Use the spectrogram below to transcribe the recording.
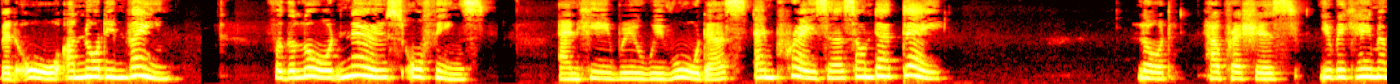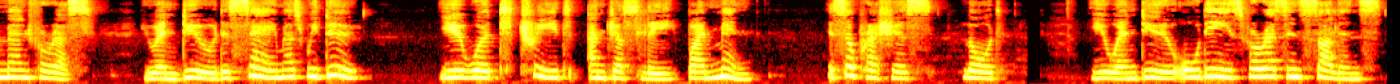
but all are not in vain. For the Lord knows all things, and he will reward us and praise us on that day. Lord, how precious you became a man for us. You endure the same as we do. You were treated unjustly by men. It's so precious, Lord. You endure all these for us in silence.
